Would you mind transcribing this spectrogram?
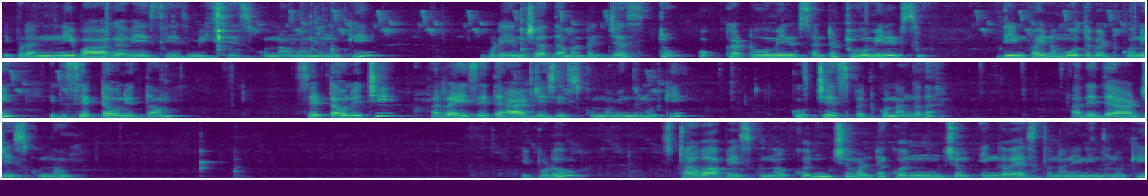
ఇప్పుడు అన్నీ బాగా వేసి మిక్స్ చేసుకున్నాము ఇందులోకి. ఇప్పుడు ఏం చేద్దామంటే జస్ట్ ఒక్క టూ మినిట్స్ అంటే టూ మినిట్స్ దీనిపైన మూత పెట్టుకొని ఇది సెట్ అవనిద్దాం. సెట్ అవనిచ్చి రైస్ అయితే యాడ్ చేసేసుకుందాం ఇందులోకి. కుక్ చేసి పెట్టుకున్నాం కదా? అదైతే యాడ్ చేసుకుందాం. ఇప్పుడు స్టవ్ ఆపేసుకుందాం. కొంచెం అంటే కొంచెం ఇంగ వేస్తున్నా నేను ఇందులోకి.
